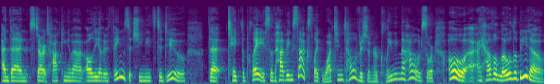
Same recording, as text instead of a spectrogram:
and then start talking about all the other things that she needs to do that take the place of having sex, like watching television or cleaning the house, or, oh, I have a low libido.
